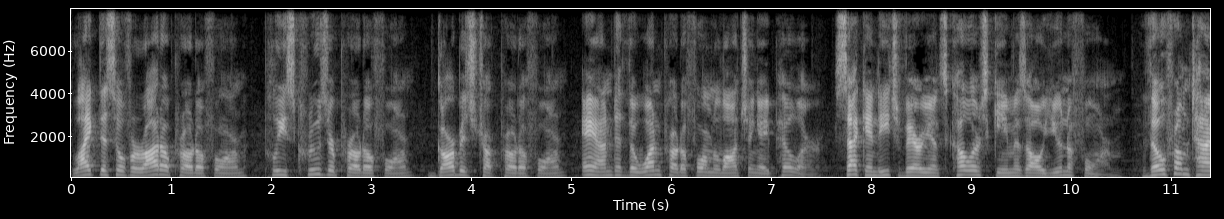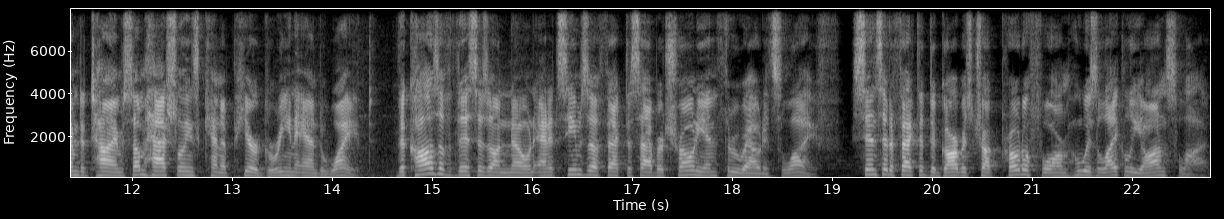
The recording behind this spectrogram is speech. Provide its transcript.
like the Silverado protoform, police cruiser protoform, garbage truck protoform, and the one protoform launching a pillar. Second, each variant's color scheme is all uniform, though from time to time some hatchlings can appear green and white. The cause of this is unknown and it seems to affect a Cybertronian throughout its life since it affected the garbage truck protoform who is likely Onslaught.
